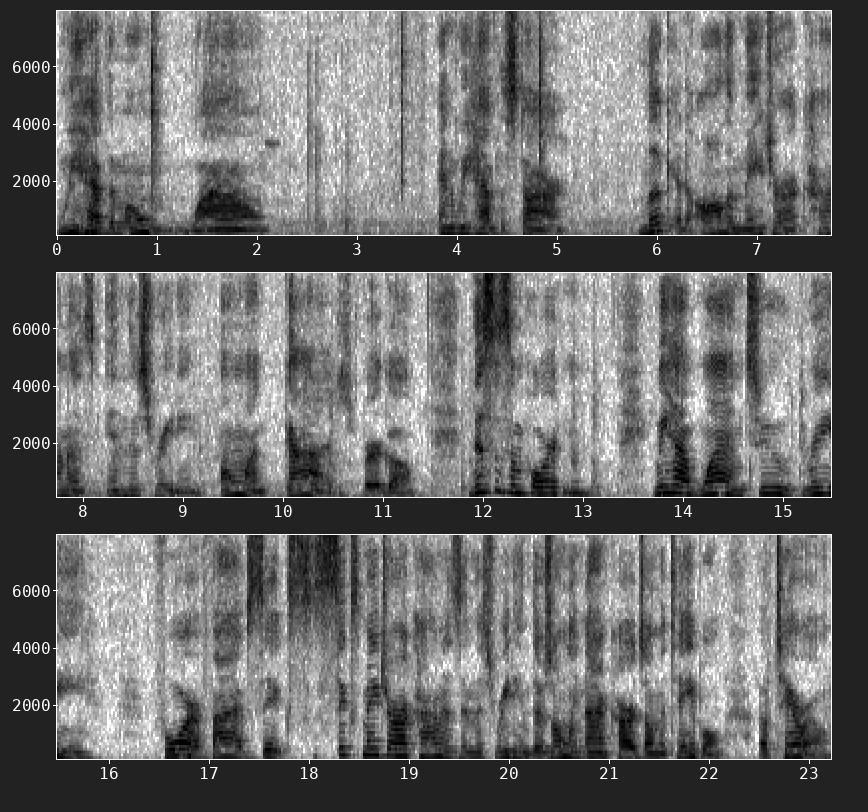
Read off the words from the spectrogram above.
We have the moon. Wow. And we have the star. Look at all the major arcanas in this reading. Oh my gosh, Virgo. This is important. We have one, two, three, four, five, six, six major arcanas in this reading. There's only nine cards on the table of tarot.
